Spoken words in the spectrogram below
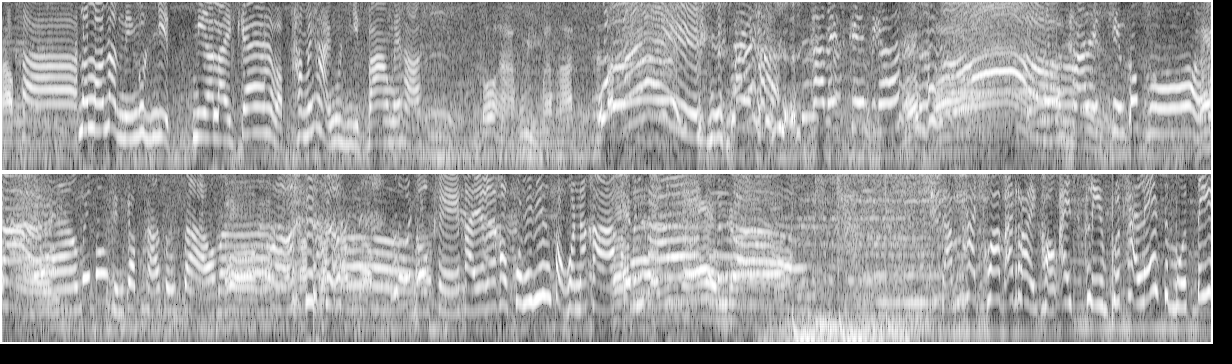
ครับ ค่ะร้อนๆแบบนี้หงุดหงิดมีอะไรแก้แบบทำให้หายหงุดหงิดบ้างไหมคะก็หาผู้หญิงมาพัดว้ายใช่ค่ะทานไอศครีมสิคะครับอ่าทานไอศครีมก็พอครับ แล้วไม่ต้องถึงกับหาสาวๆมา อ๋อครับครับครับโอเค ค่ะยังไงขอบคุณพี่ๆทั้งสองคนนะคะ ขอบคุณค่ะ ขอบคุณครับสัมผัสความอร่อยของไอศครีมฟรุตทาเล่สมูทตี้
